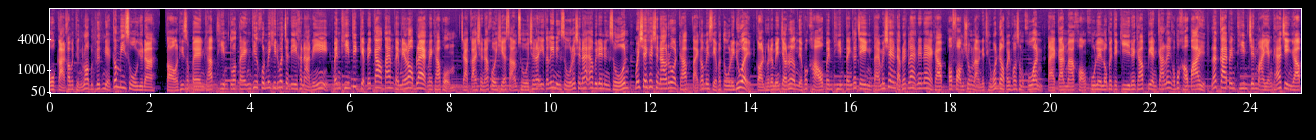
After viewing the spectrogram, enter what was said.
โอกาสเข้าไปถึงรอบลึกๆเนี่ยก็มีสูงอยู่นะ ต่อกันที่สเปนครับ ทีมตัวเต็งที่คนไม่คิดว่าจะดีขนาดนี้ เป็นทีมที่เก็บได้ 9 แต้มเต็มในรอบแรกนะครับผม จากการชนะโครเอเชีย 3-0 ชนะอิตาลี 1-0 และชนะเอลเบเด1-0 ไม่ใช่แค่ชนะรวดครับ แต่ก็ไม่เสียประตูเลยด้วย ก่อนทัวร์นาเมนต์จะเริ่มเนี่ยพวกเขาเป็นทีมเต็งก็จริง แต่ไม่ใช่อันดับแรกๆ แน่ๆครับเพราะฟอร์มช่วงหลังเนี่ยถือว่าดรอปไปพอสมควร แต่การมาของคูเลโลเปเตกีนะครับเปลี่ยนการเล่นของพวกเขาไป และกลายเป็นทีมเจนใหม่อย่างแท้จริงครับ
